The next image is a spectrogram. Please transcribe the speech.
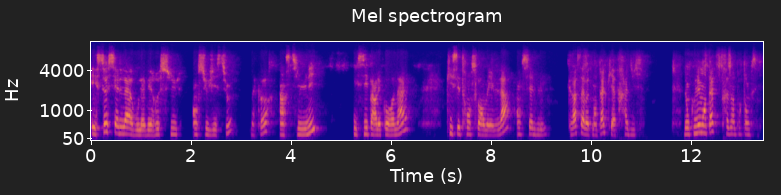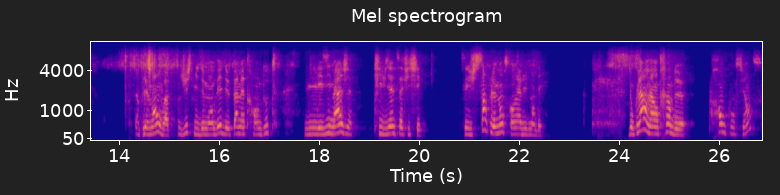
Et ce ciel-là, vous l'avez reçu en suggestion, d'accord? Un stimuli, ici par le coronal, qui s'est transformé là en ciel bleu, grâce à votre mental qui a traduit. Donc le mental, c'est très important aussi. Simplement, on va juste lui demander de ne pas mettre en doute les images qui viennent s'afficher. C'est simplement ce qu'on a à lui demander. Donc là, on est en train de prendre conscience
